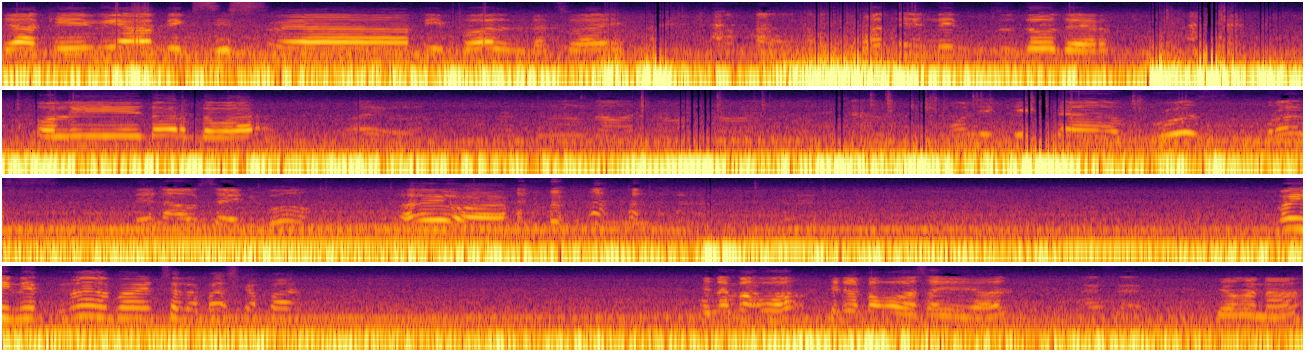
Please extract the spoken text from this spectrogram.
Jackie, we have exist uh, people, that's why. What you need to do there? Only door-door? Why, oh? Only take the brush, brush, then outside go. Ayo ah. Mainit na, bakit sa labas ka pa? Pinapakuha, pinapakuha sa'yo yun? Ay, sir. Yung ano?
